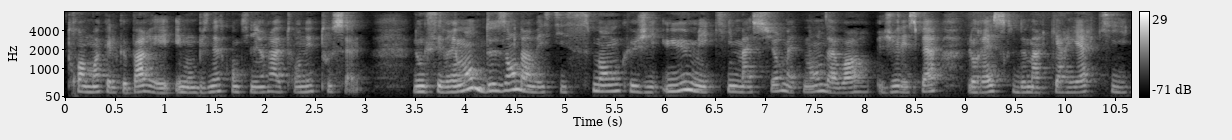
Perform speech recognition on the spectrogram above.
trois mois quelque part et, mon business continuera à tourner tout seul. Donc c'est vraiment deux ans d'investissement que j'ai eu, mais qui m'assure maintenant d'avoir, je l'espère, le reste de ma carrière qui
